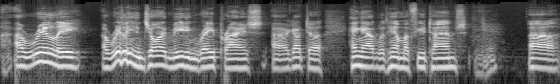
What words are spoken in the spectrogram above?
I really, I really enjoyed meeting Ray Price. I got to hang out with him a few times, uh,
